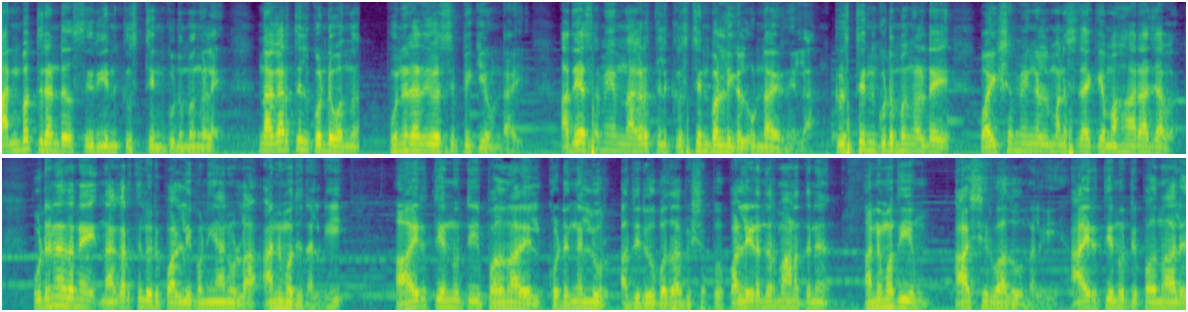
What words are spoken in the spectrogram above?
അൻപത്തിരണ്ട് സിറിയൻ ക്രിസ്ത്യൻ കുടുംബങ്ങളെ നഗരത്തിൽ കൊണ്ടുവന്ന് പുനരധിവസിപ്പിക്കുകയുണ്ടായി. അതേസമയം നഗരത്തിൽ ക്രിസ്ത്യൻ പള്ളികൾ ഉണ്ടായിരുന്നില്ല. ക്രിസ്ത്യൻ കുടുംബങ്ങളുടെ വൈഷമ്യങ്ങൾ മനസ്സിലാക്കിയ മഹാരാജാവ് ഉടനെ തന്നെ നഗരത്തിൽ ഒരു പള്ളി പണിയാനുള്ള അനുമതി നൽകി. ആയിരത്തി എണ്ണൂറ്റി പതിനാലിൽ കൊടുങ്ങല്ലൂർ അതിരൂപത ബിഷപ്പ് പള്ളിയുടെ നിർമ്മാണത്തിന് അനുമതിയും ആശീർവാദവും നൽകി. ആയിരത്തി എണ്ണൂറ്റി പതിനാല്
